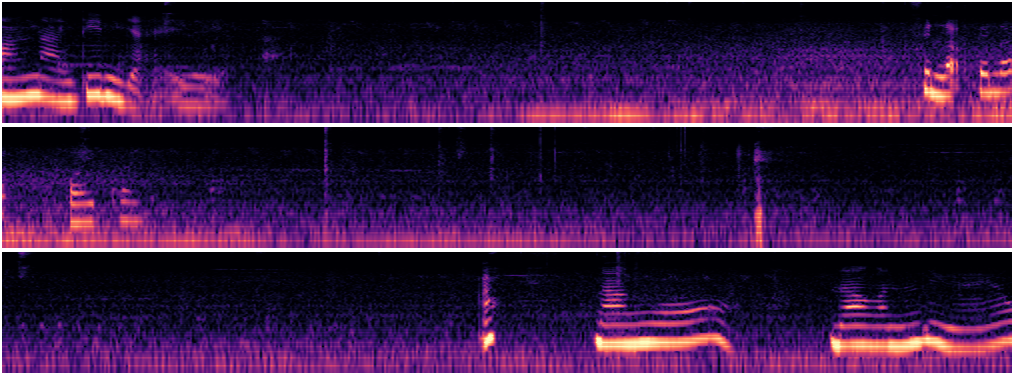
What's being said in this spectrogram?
ตอนนั้นนางดิ้นใหญ่เลยอะขึ้นละขึ้นละปล่อยปล่อยนางงอนางอันนั้นอีกแล้ว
